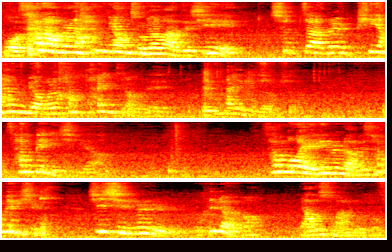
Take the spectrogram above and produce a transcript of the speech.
뭐 사람을 한 명두명 하듯이 숫자를 피 한 병을 한 파인트라고 그래. 몇 파인트죠? 320이야. 산모가 아기를 낳으면 320cc를 흘려요. 양수 말고도.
